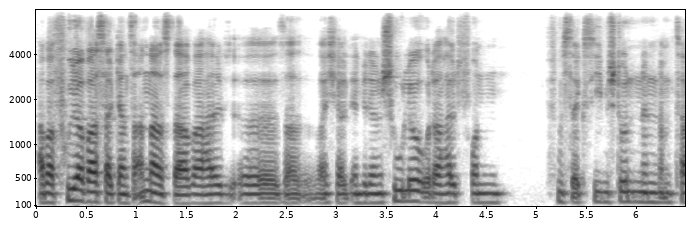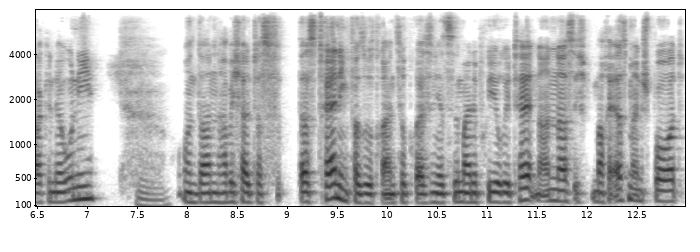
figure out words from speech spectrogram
Aber früher war es halt ganz anders. Da war halt, äh, war ich halt entweder in der Schule oder halt von fünf, sechs, sieben Stunden in, am Tag in der Uni. Mhm. Und dann habe ich halt das, das Training versucht reinzupressen. Jetzt sind meine Prioritäten anders. Ich mache erst meinen Sport,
